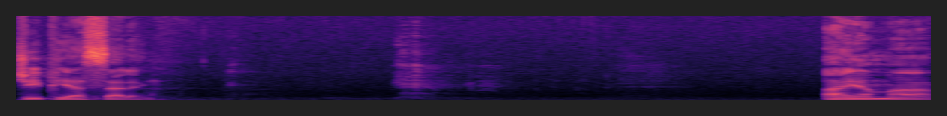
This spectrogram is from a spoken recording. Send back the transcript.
GPS setting. I am uh,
